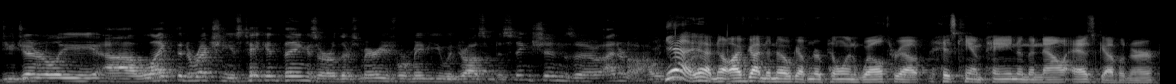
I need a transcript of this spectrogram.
Do you generally uh, like the direction he's taken things, or there's areas where maybe you would draw some distinctions? Uh, I don't know. How would you Yeah, yeah, no, I've gotten to know Governor Pillen well throughout his campaign and then now as governor.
